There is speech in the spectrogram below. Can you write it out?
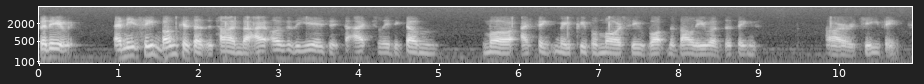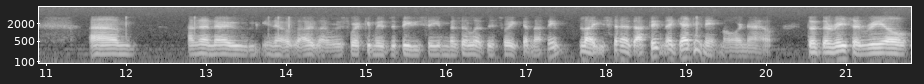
but it and it seemed bonkers at the time, but I, over the years, it's actually become more. I think made people more see what the value of the things are achieving. Um, and I know, you know, I, I, was working with the BBC and Mozilla this week, and I think, like you said, I think they're getting it more now. That there is a real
